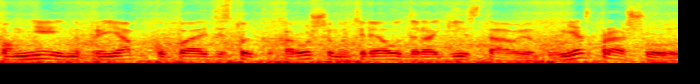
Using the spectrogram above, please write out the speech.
по мне, например, я покупаю здесь только хорошие материалы, дорогие ставлю. Я спрашиваю,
